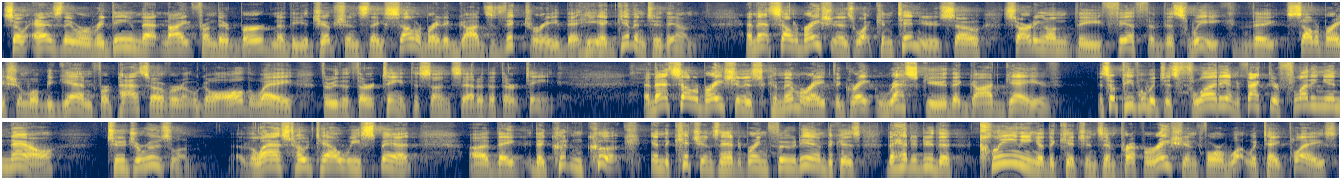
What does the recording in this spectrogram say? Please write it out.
So, as they were redeemed that night from their burden of the Egyptians, they celebrated God's victory that He had given to them. And that celebration is what continues. So, starting on the 5th of this week, the celebration will begin for Passover and it will go all the way through the 13th, the sunset of the 13th. And that celebration is to commemorate the great rescue that God gave. And so people would just flood in. In fact, they're flooding in now to Jerusalem. The last hotel we spent, uh, they, they couldn't cook in the kitchens. They had to bring food in because they had to do the cleaning of the kitchens in preparation for what would take place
